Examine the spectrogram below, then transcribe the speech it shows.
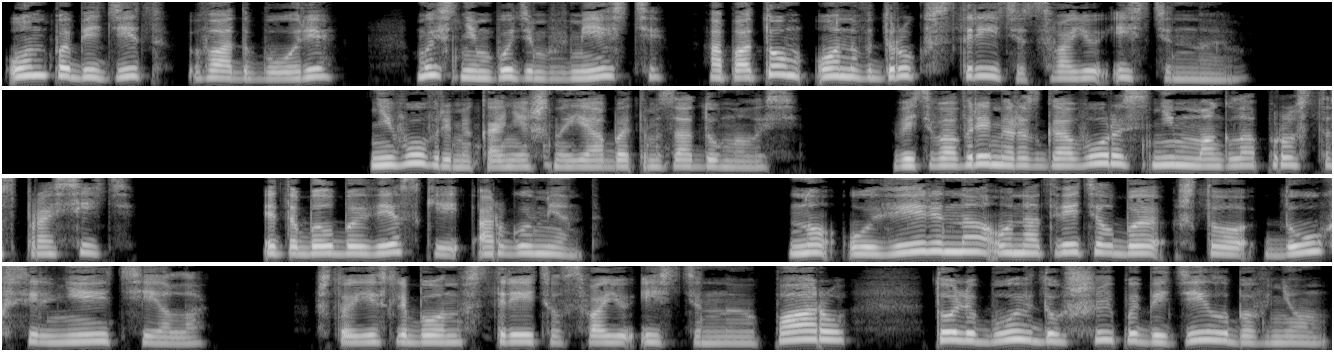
он победит в отборе, мы с ним будем вместе, а потом он вдруг встретит свою истинную? Не вовремя, конечно, я об этом задумалась. Ведь во время разговора с ним могла просто спросить. Это был бы веский аргумент. Но уверенно он ответил бы, что дух сильнее тела, что если бы он встретил свою истинную пару, то любовь души победила бы в нем.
